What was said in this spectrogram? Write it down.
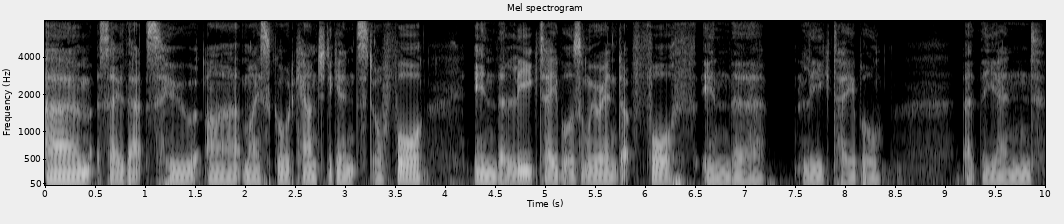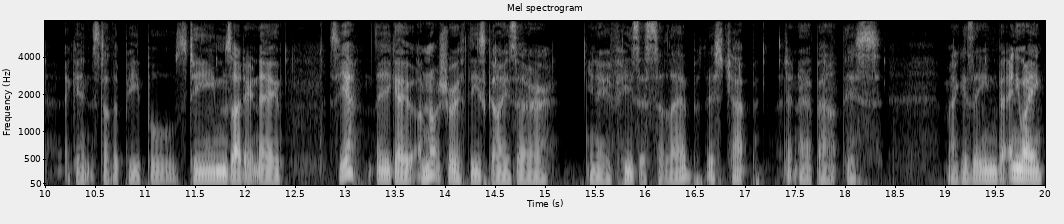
Um, so that's who uh, my score counted against or for in the league tables, and we ended up fourth in the league table at the end against other people's teams. I don't know. So yeah, there you go. I'm not sure if these guys are, you know, if he's a celeb, this chap. I don't know about this magazine, but anyway,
